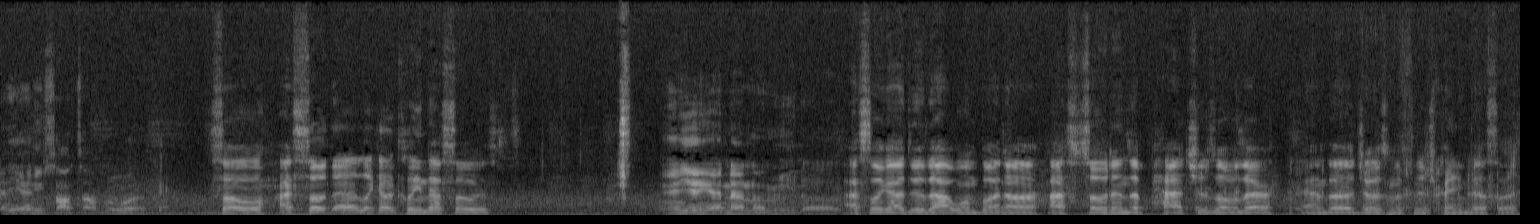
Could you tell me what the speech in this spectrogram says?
And yeah, new soft top or what? so I sewed that. Look how clean that sew is. Man, you ain't got nothing on me, dog. I still gotta do that one, but uh, I sewed in the patches over there, and uh, Joe's gonna finish painting that side.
